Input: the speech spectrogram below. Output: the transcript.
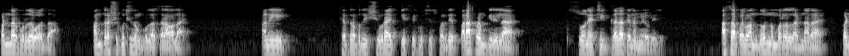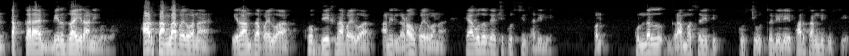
पंढरपूर जवळचा. आंतरराष्ट्रीय कुस्ती संकुलला सरावला आहे. आणि छत्रपती शिवराय केसरी कुस्ती स्पर्धेत पराक्रम केलेला आहे. सोन्याची गदा त्यानं मिळवलेली. असा पैलवान दोन नंबरला लढणार आहे. पण टक्कर आहे मिर्झा इराणी बरोबर फार चांगला पैलवान आहे. इराणचा पैलवान खूप देखणा पैलवान आणि लढाऊ पैलवान आहे. ह्या अगोदर त्याची कुस्ती झालेली आहे. पण कुंडल ग्रामस्थांनी ती कुस्ती उचललेली आहे. फार चांगली कुस्ती आहे.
